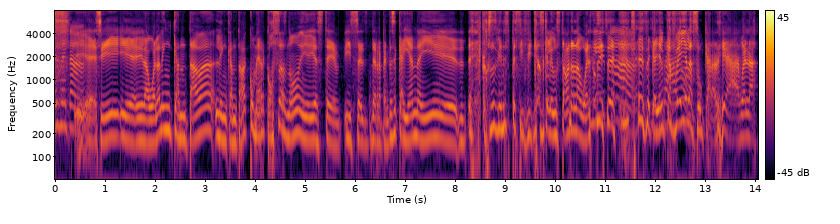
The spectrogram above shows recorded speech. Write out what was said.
Es neta. Y, eh, sí, y, eh, y la abuela le encantaba, le encantaba comer cosas, ¿no? Y este, y se- de repente se caían ahí eh, cosas bien específicas que le gustaban a la abuela. Así se, Neta. se- se caía el café y el azúcar. Así, "Ah, abuela,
